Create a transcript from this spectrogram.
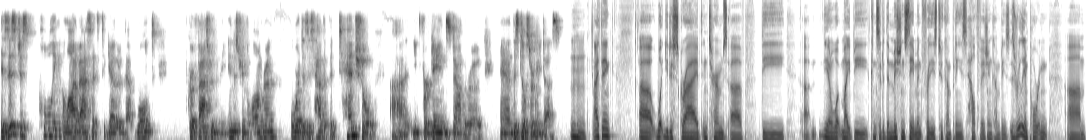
Is this just pulling a lot of assets together that won't grow faster than the industry in the long run, or does this have the potential uh, for gains down the road? And this still certainly does. Mm-hmm. I think uh, what you described in terms of the um, you know what might be considered the mission statement for these two companies, health vision companies, is really important. Um,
